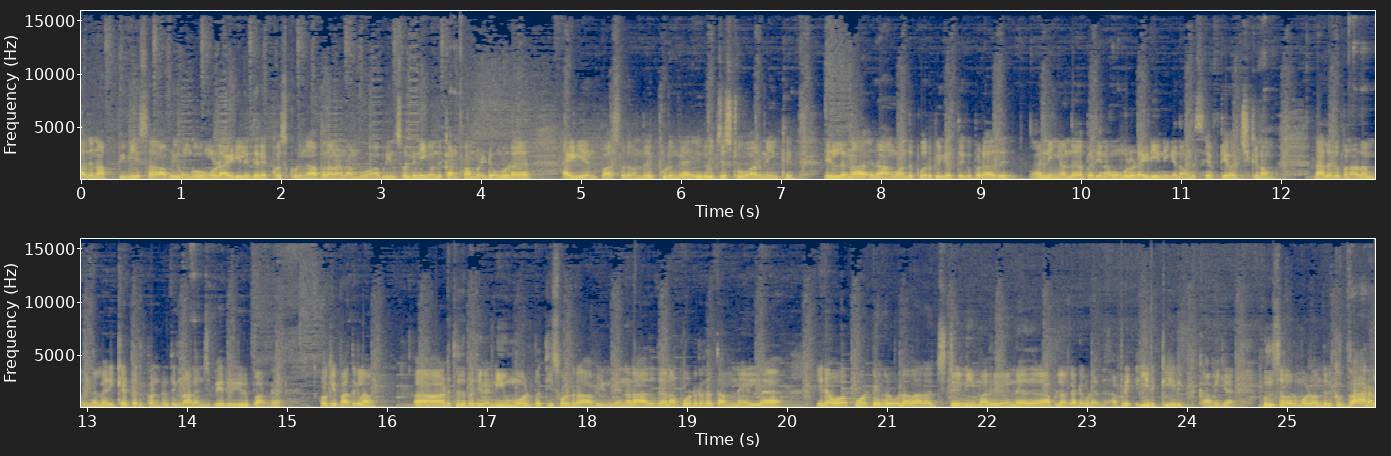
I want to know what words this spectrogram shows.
அதை நான் பிவிஎஸ்ஸாக அப்படி உங்கள் உங்களோட ஐடியிலேருந்து ரெக்வஸ்ட் கொடுங்க. அப்போ தான் நான் நம்புவேன் அப்படின்னு சொல்லிட்டு நீங்கள் வந்து கன்ஃபார்ம் பண்ணிவிட்டு உங்களோட ஐடி அண்ட் பாஸ்வேர்டு வந்து கொடுங்க. இது ஜஸ்ட் வார்னிங்க்கு இல்லைனா நாங்கள் வந்து பொறுப்பிக்கிறதுக்கப்படாது நீங்கள் வந்து பார்த்தீங்கன்னா உங்களோட ஐடியை நீங்கள் தான் வந்து சேஃப்டியாக வச்சுக்கணும். நல்லது பண்ணாலும் இந்த மாதிரி கெட்டது பண்ணுறதுக்கு நாலஞ்சு பேர் இருப்பாங்க. ஓகே பார்த்துக்கலாம் அடுத்தது பார்த்தீங்கன்னா நியூ மோட் பற்றி சொல்கிறேன் பேசுகிறா அப்படின்னு என்னடா அதுதானே போட்டிருந்த தம்னே இல்லை என்னவோ போட்டு எங்களை உள்ள வர வச்சுட்டு நீ மறுபடியும் இந்த அப்படிலாம் கட்டக்கூடாது. அப்படி இருக்குது இருக்குது காமிக்கிறேன். புதுசாக ஒரு மோடு வந்திருக்கு. வேறு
